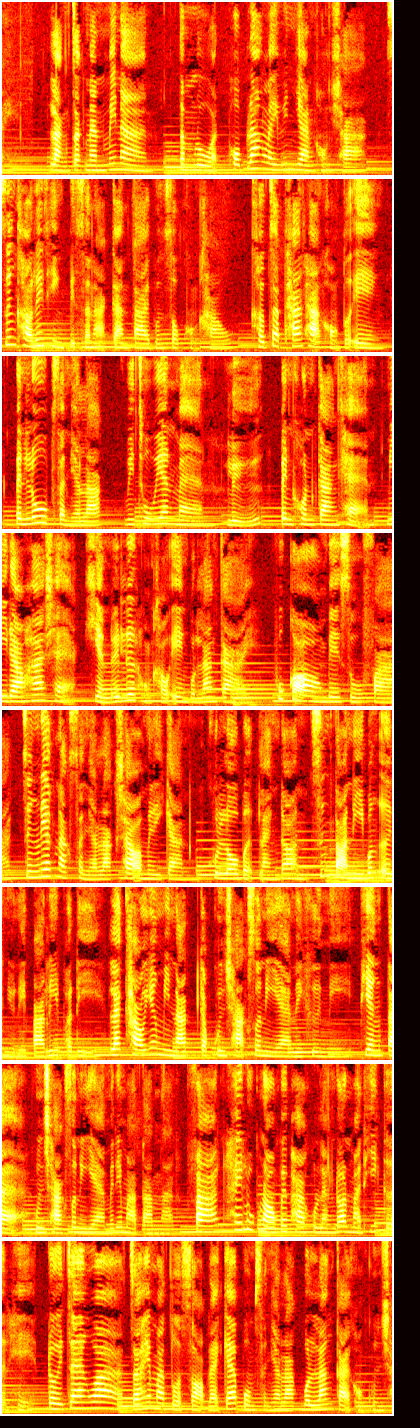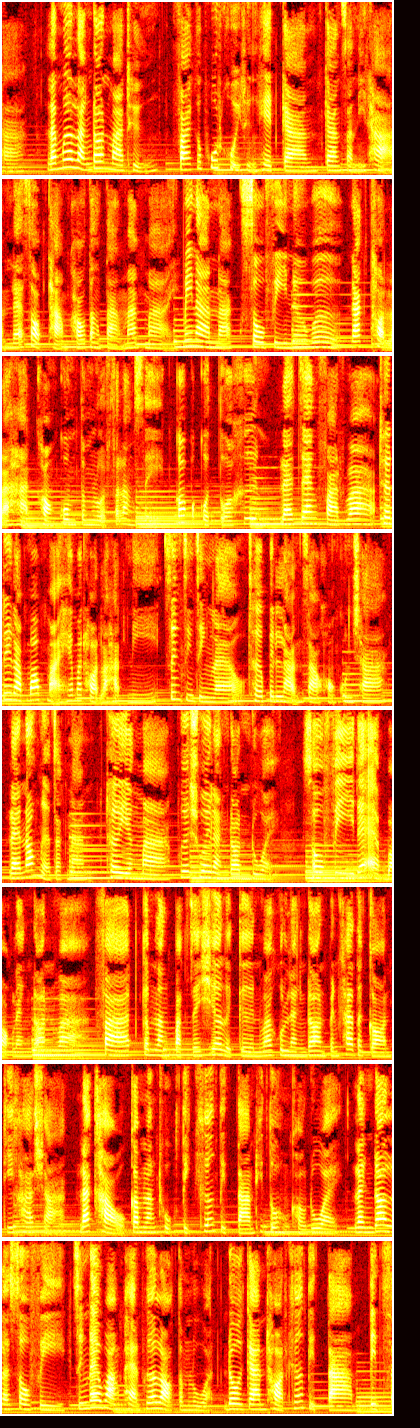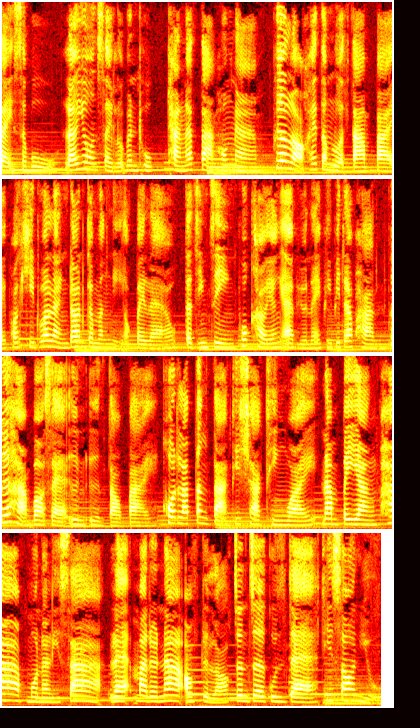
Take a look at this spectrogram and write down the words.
หลังจากนั้นไม่นาน ตำรวจพบร่างไร้วิญญาณของชาร์กซึ่งเขาได้ทิ้งปริศนาการตายบนศพของเขา เขาจัดท่าทางของตัวเอง เป็นรูปสัญลักษณ์วิทูเวียนแมนหรือเป็นคนกลางแขน มีดาวห้าแฉก เขียนด้วยเลือดของเขาเองบนร่างกาย ผู้กองเบซูฟาจึงเรียกนักสัญลักษณ์ชาวอเมริกันคุณโรเบิร์ตแลงดอน ซึ่งตอนนี้บังเอิญอยู่ในปารีสพอดี และเขายังมีนัดกับคุณชาร์กโซเนียในคืนนี้ เพียงแต่คุณชาร์กโซเนียไม่ได้มาตามนัด ฟาสให้ลูกน้องไปพาคุณแลงดอนมาที่เกิดเหตุ โดยแจ้งว่าจะให้มาตรวจสอบและแก้ปมสัญลักษณ์บนร่างกายของคุณชาร์กและเมื่อแลงดอนมาถึง ฟายก็พูดคุยถึงเหตุการณ์ การสันนิษฐานและสอบถามเขาต่างๆ มากมาย ไม่นานนักโซฟีเนอร์เวอร์นักถอดรหัสของกรมตำรวจฝรั่งเศส ก็ปรากฏตัวขึ้น และแจ้งฟาดว่าเธอได้รับมอบหมายให้มาถอดรหัสนี้ ซึ่งจริงๆ แล้ว เธอเป็นหลานสาวของคุณชาร์และนอกเหนือจากนั้น เธอยังมาเพื่อช่วยแลงดอนด้วย โซฟีได้แอบบอกแลงดอนว่า ฟาสกำลังปักใจเชื่อเหลือเกินว่าคุณแลงดอนเป็นฆาตกรที่ฆ่าชาร์กและเขากำลังถูกติดเครื่องติดตามที่ตัวของเขาด้วย แลงดอนและโซฟีจึงได้วางแผนเพื่อหลอกตำรวจ โดยการถอดเครื่องติดตาม ติดใส่สบู่ แล้วโยนใส่รถบรรทุกทางหน้าต่างห้องน้ำ พื่อหลอกให้ตำรวจตามไป เพราะคิดว่าแลงดอนกำลังหนีออกไปแล้ว แต่จริงๆ พวกเขายังแอบอยู่ในพิพิธภัณฑ์ เพื่อหาเบาะแสอื่นๆ ต่อไป โค้ดลับต่างๆ ที่ชาร์กทิ้งไว้นำไปยังภาพโมนาลิซาและมาเดน่าออฟเดอะล็อกจนเจอกุญแจที่ซ่อนอยู่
